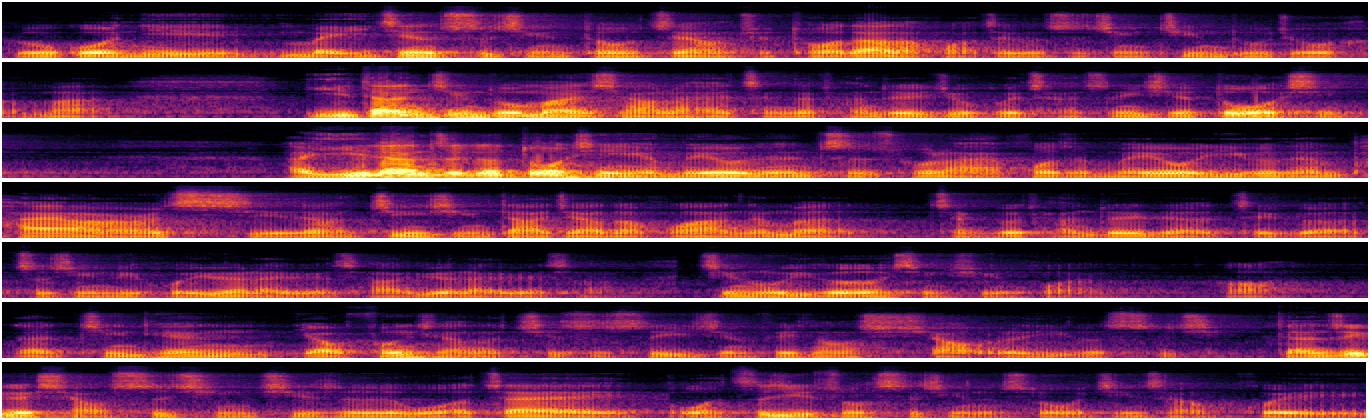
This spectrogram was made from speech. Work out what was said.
如果你每一件事情都这样去拖大的话，这个事情进度就会很慢。一旦进度慢下来，整个团队就会产生一些惰性。啊，一旦这个惰性也没有人指出来，或者没有一个人拍案而起，让惊醒大家的话，那么整个团队的这个执行力会越来越差，越来越差，进入一个恶性循环。啊，那今天要分享的其实是一件非常小的一个事情，但这个小事情其实我在我自己做事情的时候，我经常会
